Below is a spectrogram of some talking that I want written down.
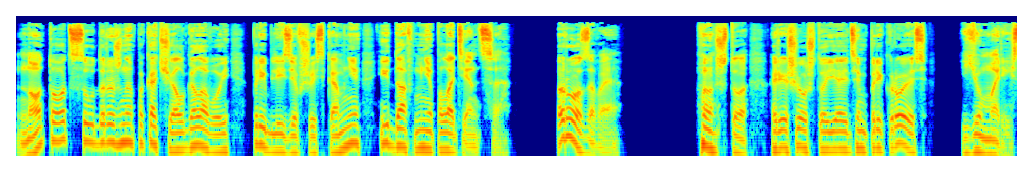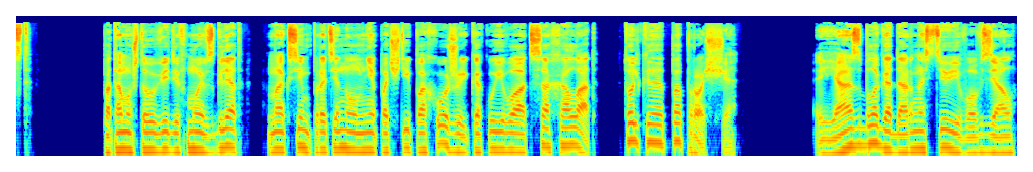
Но тот судорожно покачал головой, приблизившись ко мне и дав мне полотенце. Розовое. Он что, решил, что я этим прикроюсь? Юморист. Потому что, увидев мой взгляд, Максим протянул мне почти похожий, как у его отца, халат, только попроще. Я с благодарностью его взял,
